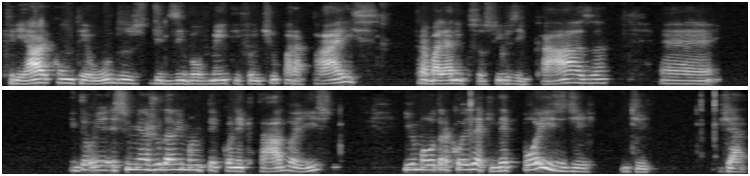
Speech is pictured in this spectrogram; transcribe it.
criar conteúdos de desenvolvimento infantil para pais trabalharem com seus filhos em casa. É, então, isso me ajuda a me manter conectado a isso. E uma outra coisa é que depois de, de já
